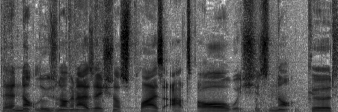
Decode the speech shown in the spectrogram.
They're not losing organisational supplies at all, which is not good.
